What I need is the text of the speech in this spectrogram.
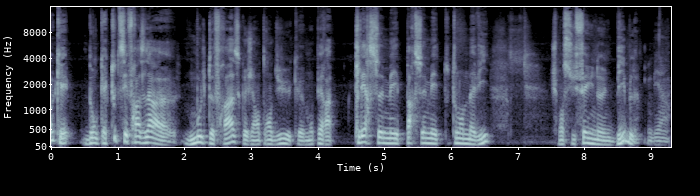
Ok, donc avec toutes ces phrases-là, euh, moult phrases que j'ai entendues, que mon père a clairsemées, parsemées tout au long de ma vie, je m'en suis fait une, une Bible Bien.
